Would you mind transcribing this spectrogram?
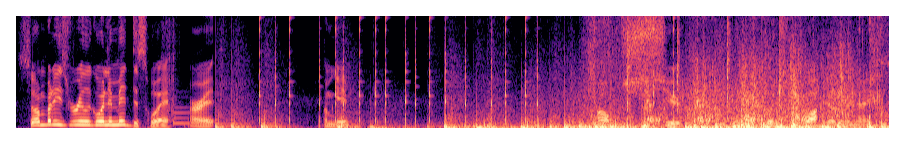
Somebody's really going to mid this way. All right. I'm game. Oh, shoot. Let's walk out of nice. Sorry,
